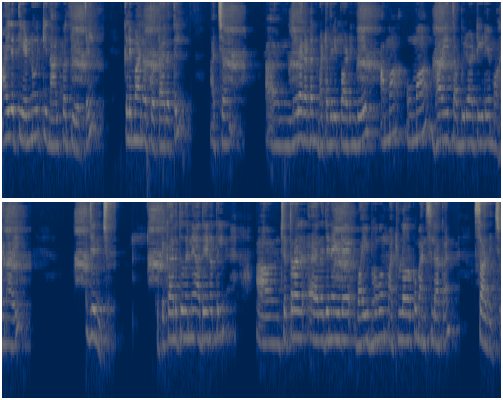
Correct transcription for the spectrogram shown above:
ആയിരത്തി എണ്ണൂറ്റി നാൽപ്പത്തി എട്ടിൽ കിളിമാനൂർ കൊട്ടാരത്തിൽ അച്ഛൻ നീലകണ്ഠൻ ഭട്ടതിരിപ്പാടിന്റെയും അമ്മ ഉമാഭായി തമ്പുരാട്ടിയുടെയും മകനായി ജനിച്ചു. കുട്ടിക്കാലത്ത് തന്നെ അദ്ദേഹത്തിൽ ചിത്രരചനയുടെ വൈഭവം മറ്റുള്ളവർക്ക് മനസ്സിലാക്കാൻ സാധിച്ചു.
